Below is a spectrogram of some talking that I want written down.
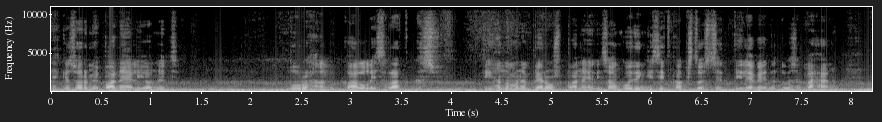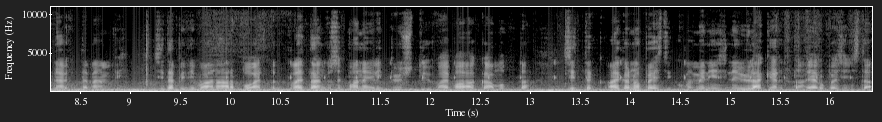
ehkä sormipaneeli on nyt turhan kallis ratkaisu. Ihan tämmönen peruspaneeli. Se on kuitenkin sit 12 senttiä tuo se vähän näyttävämpi. Sitä piti vaan arpoa, että laitetaanko se paneeli pystyy vai vaakaa, mutta sitten aika nopeasti kun mä menin sinne yläkertaan ja rupesin sitä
